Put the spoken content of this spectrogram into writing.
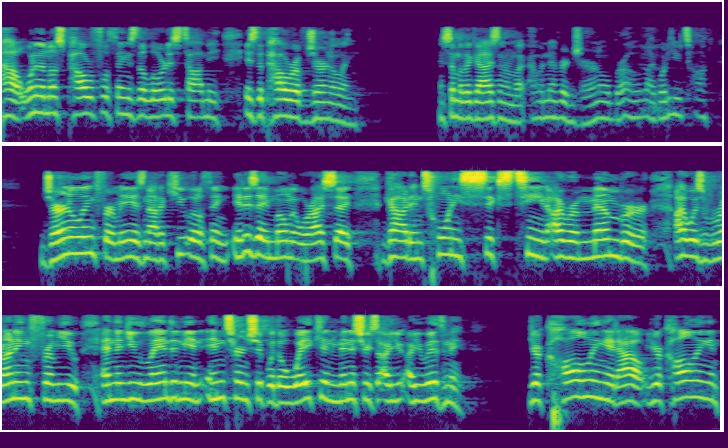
out. One of the most powerful things the Lord has taught me is the power of journaling. And some of the guys, and I'm like, I would never journal, bro. Like, what are you talking? Journaling for me is not a cute little thing. It is a moment where I say, God, in 2016, I remember I was running from you, and then you landed me an internship with Awaken Ministries. Are you, are you with me? You're calling it out. You're calling and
